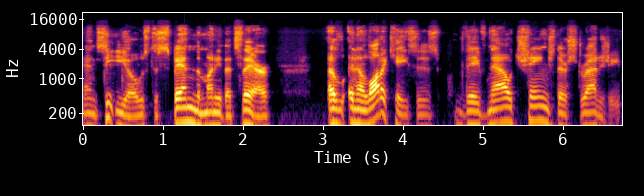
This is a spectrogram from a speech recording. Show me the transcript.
and CEOs to spend the money that's there. In a lot of cases, they've now changed their strategy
